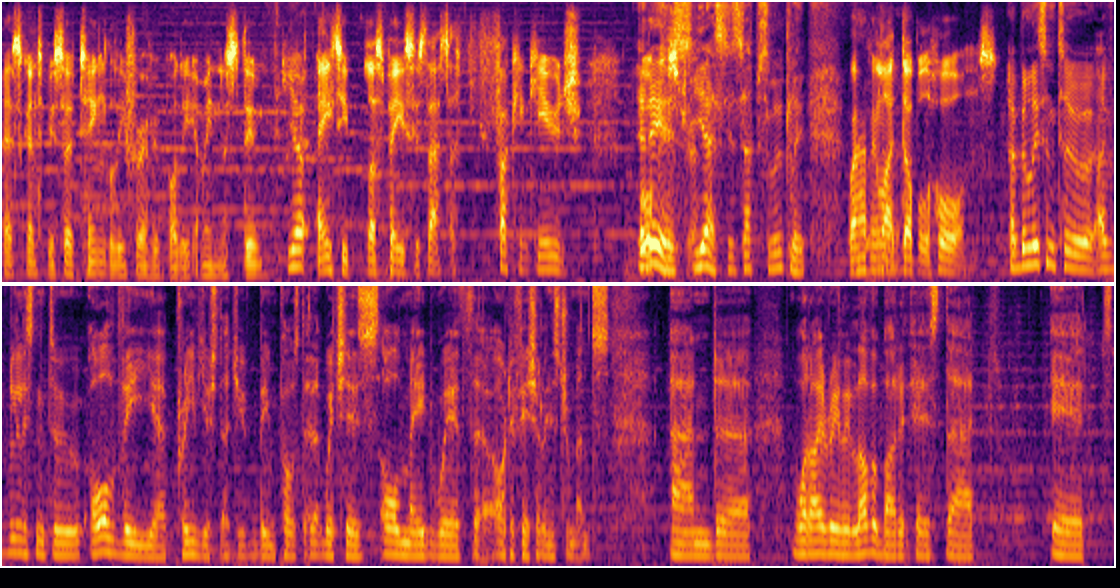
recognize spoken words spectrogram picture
It's going to be so tingly for everybody. I mean, there's the Yeah. 80 plus pieces. That's a fucking huge. It is. orchestra. Yes. It's absolutely. We're having like Uh, double horns. I've been listening to I've been listening to all the uh, previews that you've been posted, which is all made with uh, artificial instruments, and uh, what I really love about it is that it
